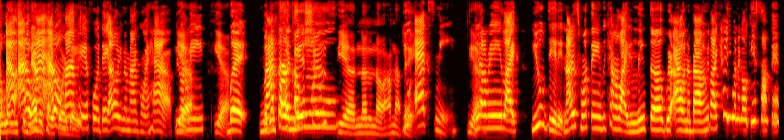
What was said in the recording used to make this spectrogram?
the lady I, should I don't never mind. pay I don't for a date. paying for a date. I don't even mind going half. You know what I mean? Yeah, But But not the initial. ones, yeah, no, no, no, I'm not You asked me. yeah, You know what I mean? Like you did it. Now this one thing we kind of like linked up. We're out and about, and we're like, "Hey, you want to go get something?"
